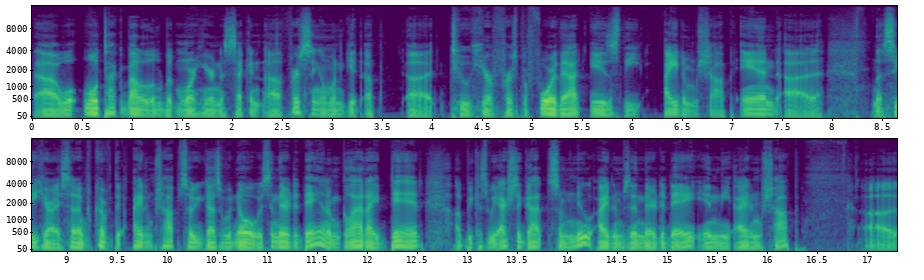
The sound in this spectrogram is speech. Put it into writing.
uh, we'll we'll talk about it a little bit more here in a second. Uh, first thing I want to get up to here first before that is the item shop, and let's see here. I said I would cover the item shop so you guys would know what was in there today, and I'm glad I did because we actually got some new items in there today in the item shop. Uh,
